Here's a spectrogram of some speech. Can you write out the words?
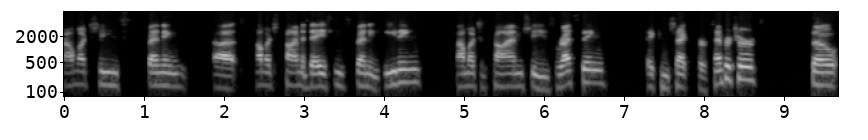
how much she's spending, uh, how much time a day she's spending eating, how much of time she's resting. They can check her temperature. So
